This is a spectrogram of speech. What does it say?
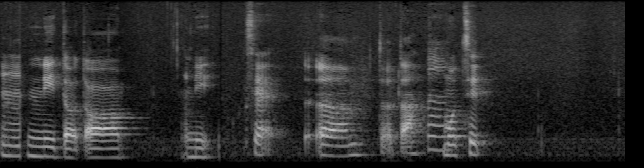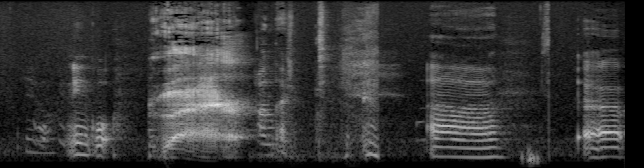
Mm. Niin tota... Niin. Se, ähm, tota, mut sit... Niinku... Anteeksi. Äh, äh,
